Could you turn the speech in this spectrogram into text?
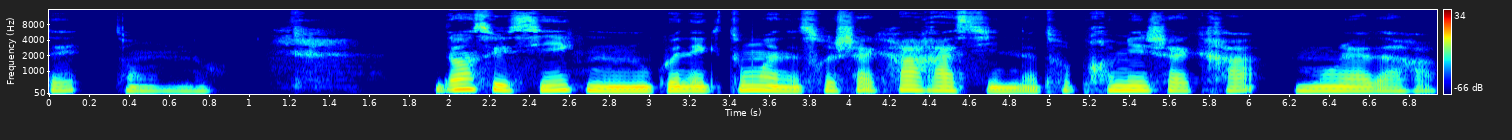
est en nous. Dans ce cycle, nous nous connectons à notre chakra racine, notre premier chakra, Muladhara,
